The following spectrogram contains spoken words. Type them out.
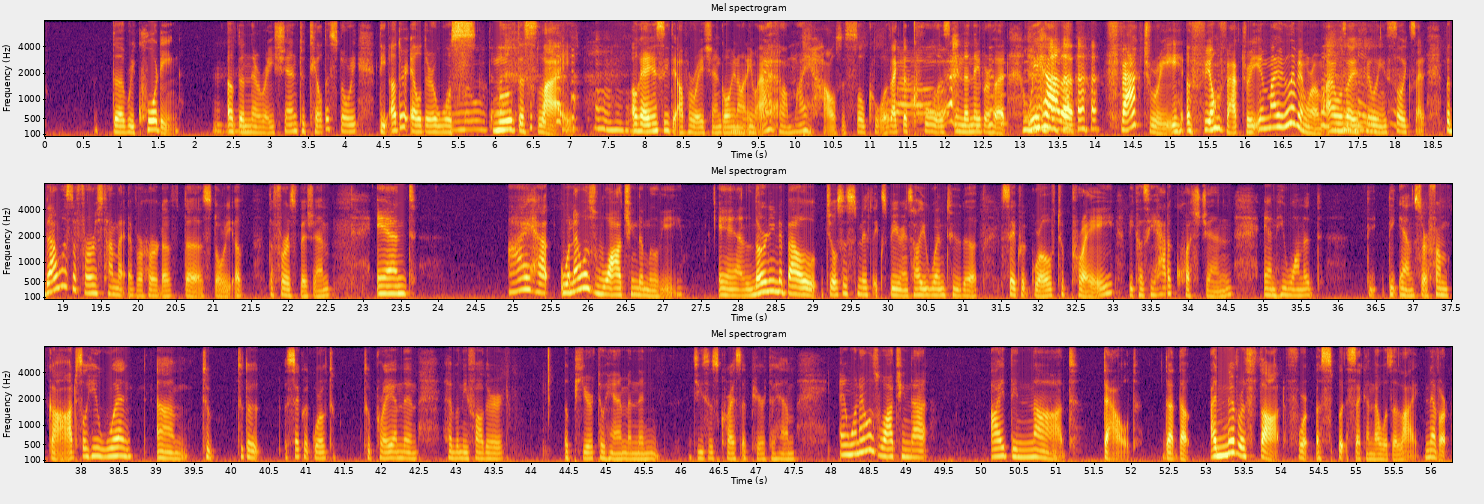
the recording mm-hmm. of the mm-hmm. narration to tell the story. The other elder will move, move the slide. okay, you see the operation going on. Yeah. I thought my house is so cool. It's wow. like the coolest in the neighborhood. we had a factory, a film factory in my living room. I was like feeling so excited. But that was the first time I ever heard of the story of the first vision. And I had, when I was watching the movie and learning about Joseph Smith's experience, how he went to the sacred grove to pray because he had a question and he wanted the, the answer from God. So he went um, to, to the sacred grove to, to pray, and then Heavenly Father appeared to him, and then Jesus Christ appeared to him. And when I was watching that, I did not doubt that that I never thought for a split second that was a lie. Never.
